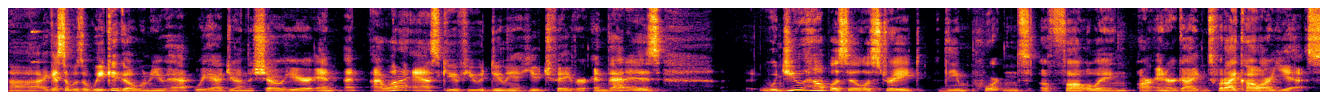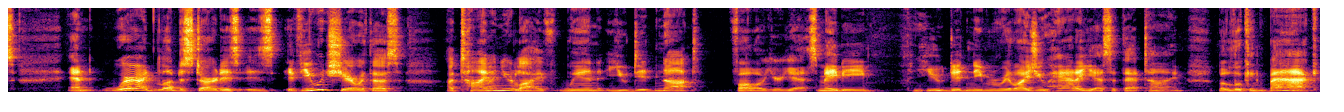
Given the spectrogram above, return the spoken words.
Uh, I guess it was a week ago when you had we had you on the show here, and, and I want to ask you if you would do me a huge favor, and that is would you help us illustrate the importance of following our inner guidance, what I call our yes? And where I'd love to start is, is if you would share with us a time in your life when you did not follow your yes. Maybe you didn't even realize you had a yes at that time. But looking back,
